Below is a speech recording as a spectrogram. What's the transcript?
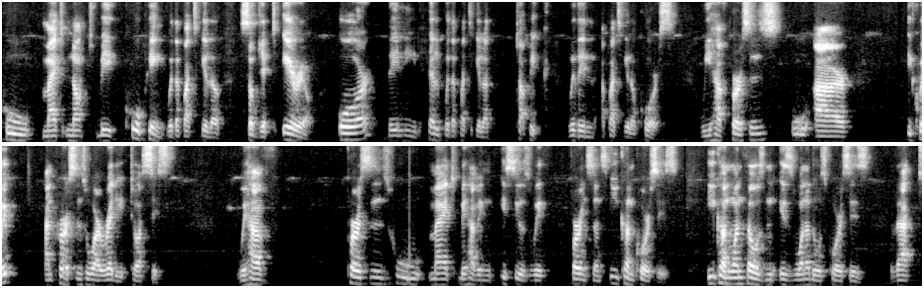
who might not be coping with a particular subject area or they need help with a particular topic within a particular course. We have persons who are equipped and persons who are ready to assist. We have persons who might be having issues with for instance, Econ courses. Econ 1000 is one of those courses that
